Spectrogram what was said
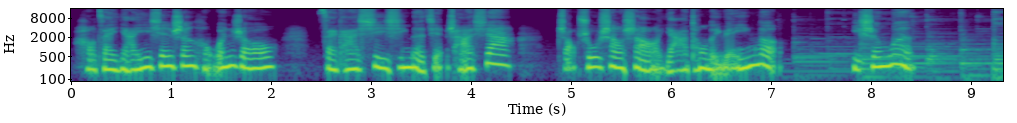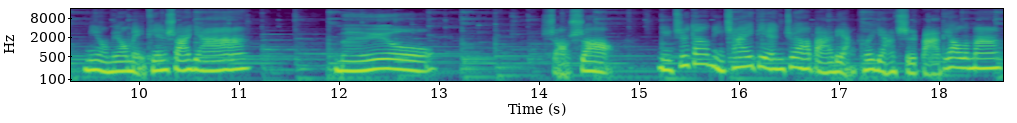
好在牙医先生很温柔，在他细心的检查下，找出少少牙痛的原因了。医生问：“你有没有每天刷牙？”“没有。”“少少，你知道你差一点就要把两颗牙齿拔掉了吗？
